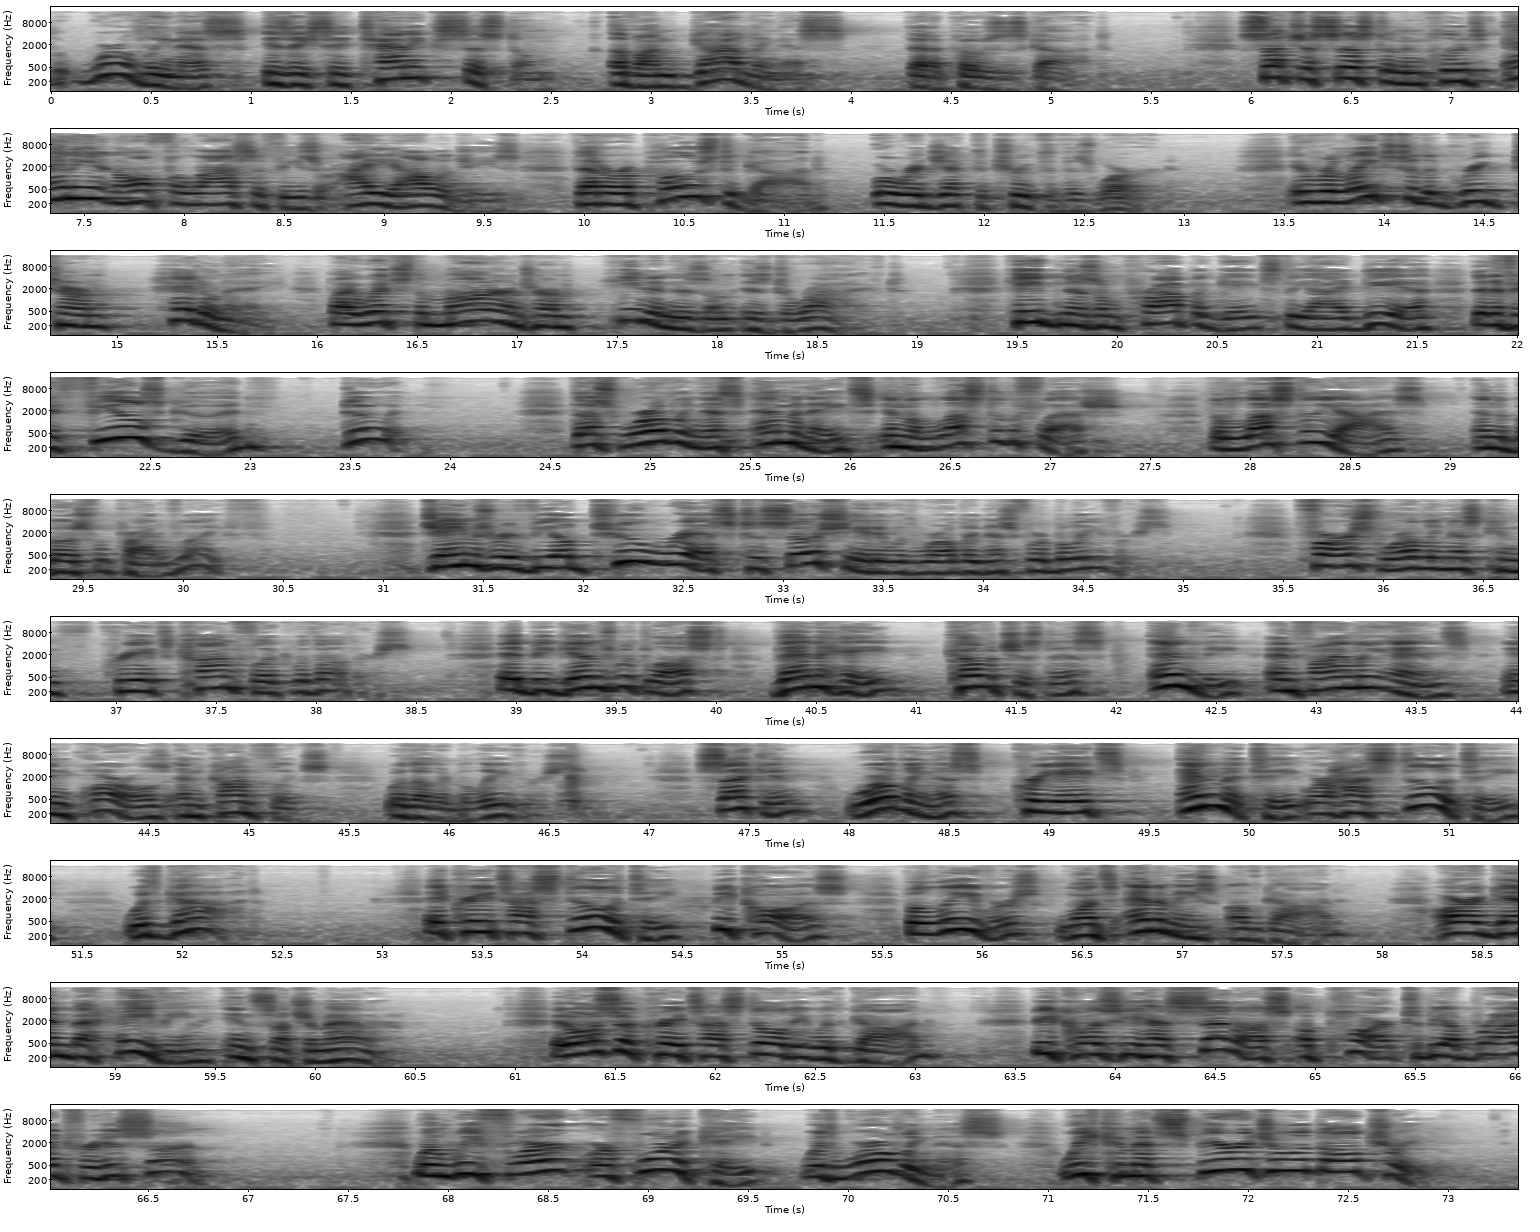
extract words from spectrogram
Worldliness is a satanic system of ungodliness that opposes God. Such a system includes any and all philosophies or ideologies that are opposed to God or reject the truth of His Word. It relates to the Greek term hedone, by which the modern term hedonism is derived. Hedonism propagates the idea that if it feels good, do it. Thus, worldliness emanates in the lust of the flesh, the lust of the eyes, and the boastful pride of life. James revealed two risks associated with worldliness for believers. First, worldliness can, creates conflict with others. It begins with lust, then hate, covetousness, envy, and finally ends in quarrels and conflicts with other believers. Second, worldliness creates enmity or hostility with God. It creates hostility because believers, once enemies of God, are again behaving in such a manner. It also creates hostility with God because he has set us apart to be a bride for his son. When we flirt or fornicate with worldliness, we commit spiritual adultery,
